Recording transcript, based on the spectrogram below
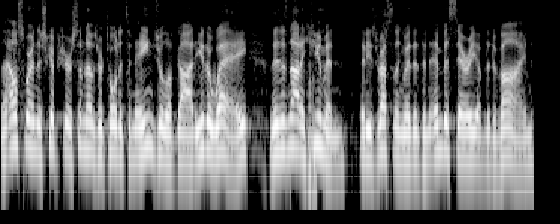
Now, elsewhere in the scripture, sometimes we're told it's an angel of God. Either way, this is not a human that he's wrestling with, it's an emissary of the divine.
